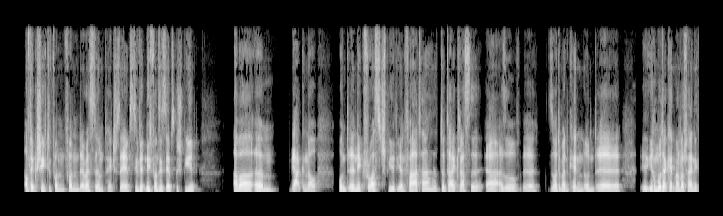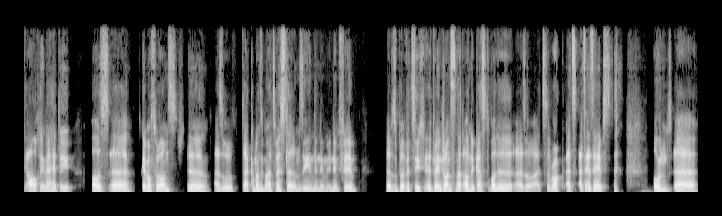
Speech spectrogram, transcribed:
auf der Geschichte von, von der Wrestlerin Page selbst. Sie wird nicht von sich selbst gespielt, aber ähm, ja, genau. Und äh, Nick Frost spielt ihren Vater, total klasse, ja, also äh, sollte man kennen. Und äh, ihre Mutter kennt man wahrscheinlich auch, Lena Headley aus äh, Game of Thrones. Äh, also da kann man sie mal als Wrestlerin sehen in dem, in dem Film. Äh, super witzig. Äh, Dwayne Johnson hat auch eine Gastrolle, also als The Rock, als, als er selbst. Und äh,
